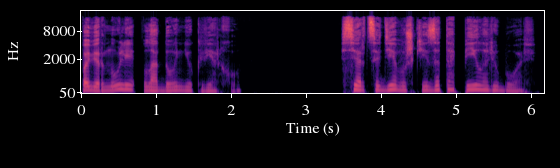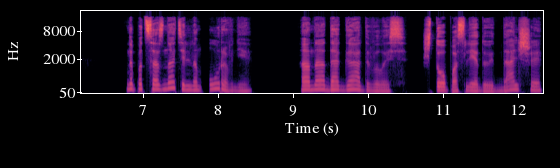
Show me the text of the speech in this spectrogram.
повернули ладонью кверху. Сердце девушки затопило любовь. На подсознательном уровне она догадывалась, что последует дальше,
